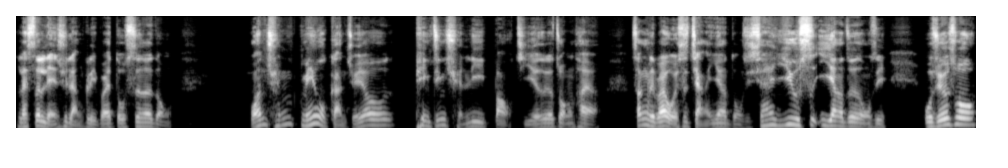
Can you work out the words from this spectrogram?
莱斯连续两个礼拜都是那种完全没有感觉要拼尽全力保级的这个状态啊！上个礼拜我也是讲一样东西，现在又是一样这个东西。我觉得说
